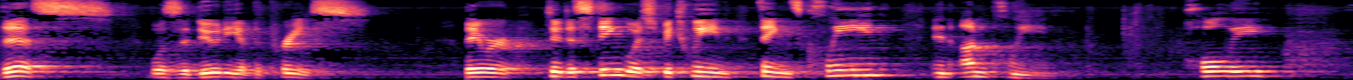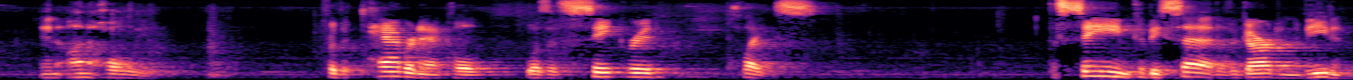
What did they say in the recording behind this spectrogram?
This was the duty of the priests. They were to distinguish between things clean and unclean, holy and unholy. For the tabernacle was a sacred place. The same could be said of the Garden of Eden.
